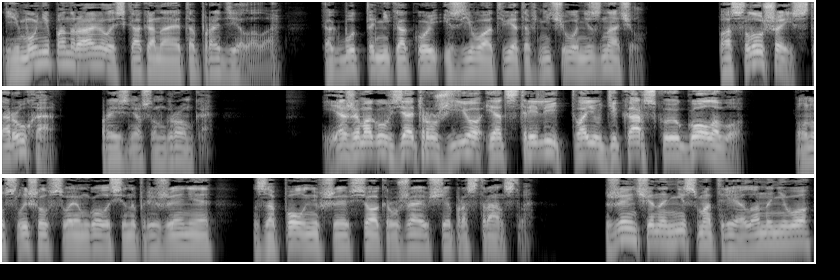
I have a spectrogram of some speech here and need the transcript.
Ему не понравилось, как она это проделала, как будто никакой из его ответов ничего не значил. «Послушай, старуха», — произнес он громко, я же могу взять ружье и отстрелить твою дикарскую голову!» Он услышал в своем голосе напряжение, заполнившее все окружающее пространство. Женщина не смотрела на него,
